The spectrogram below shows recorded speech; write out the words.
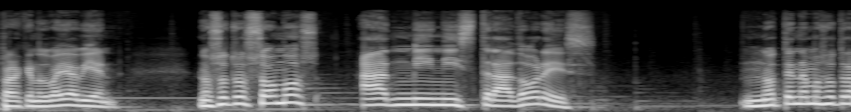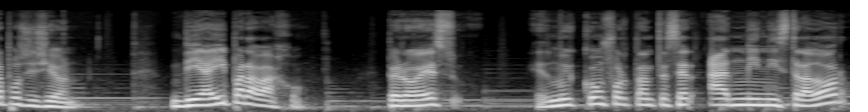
para que nos vaya bien. Nosotros somos administradores. No tenemos otra posición. De ahí para abajo. Pero es, es muy confortante ser administrador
